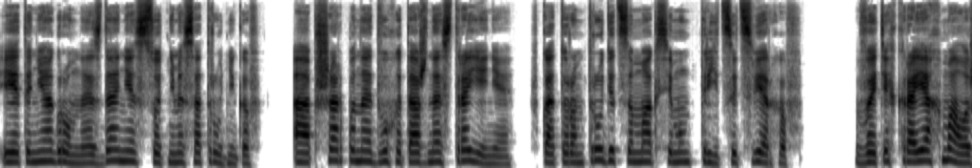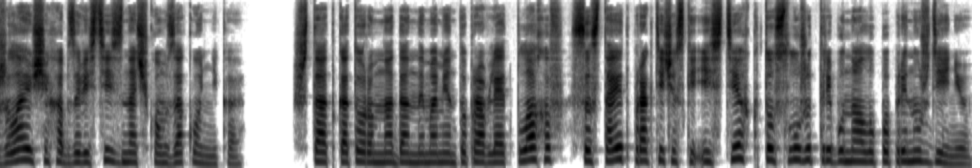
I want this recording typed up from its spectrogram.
и это не огромное здание с сотнями сотрудников, а обшарпанное двухэтажное строение, в котором трудится максимум 30 сверхов. В этих краях мало желающих обзавестись значком законника. Штат, которым на данный момент управляет Плахов, состоит практически из тех, кто служит трибуналу по принуждению,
